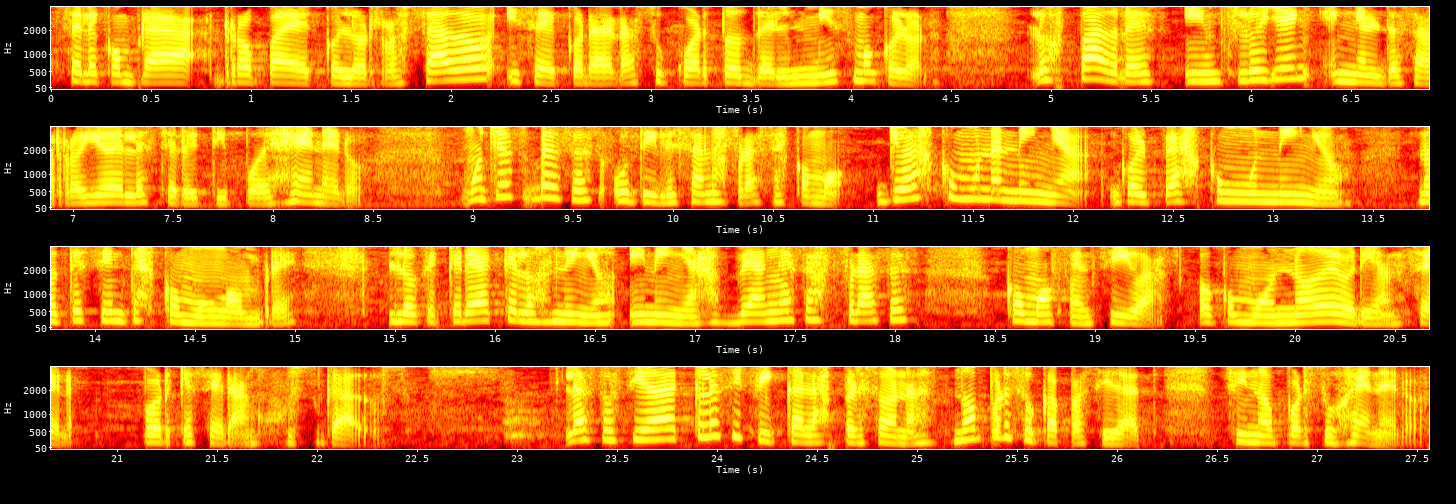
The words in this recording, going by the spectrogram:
Se le comprará ropa de color rosado y se decorará su cuarto del mismo color. Los padres influyen en el desarrollo del estereotipo de género. Muchas veces utilizan las frases como lloras como una niña, golpeas como un niño, no te sientes como un hombre, lo que crea que los niños y niñas vean esas frases como ofensivas o como no deberían ser, porque serán juzgados. La sociedad clasifica a las personas no por su capacidad, sino por su género,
